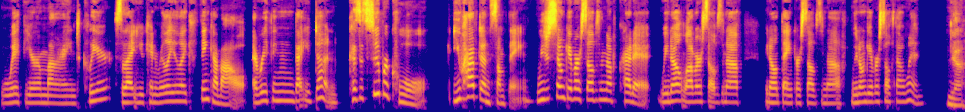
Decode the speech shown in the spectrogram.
with your mind clear so that you can really like think about everything that you've done because it's super cool. You have done something. We just don't give ourselves enough credit. We don't love ourselves enough. We don't thank ourselves enough. We don't give ourselves that win. Yeah.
